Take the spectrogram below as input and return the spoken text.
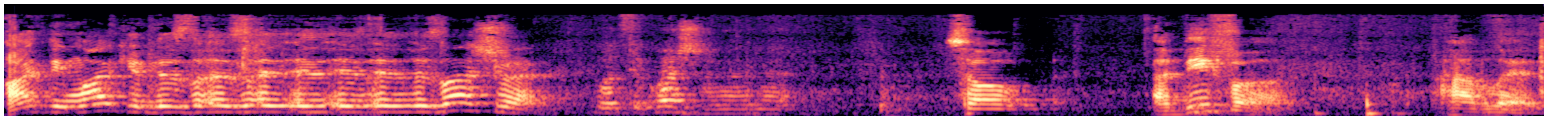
I think my kimta is, is, is, is, is lashra. What's the question on that? So, Adifa Havled.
